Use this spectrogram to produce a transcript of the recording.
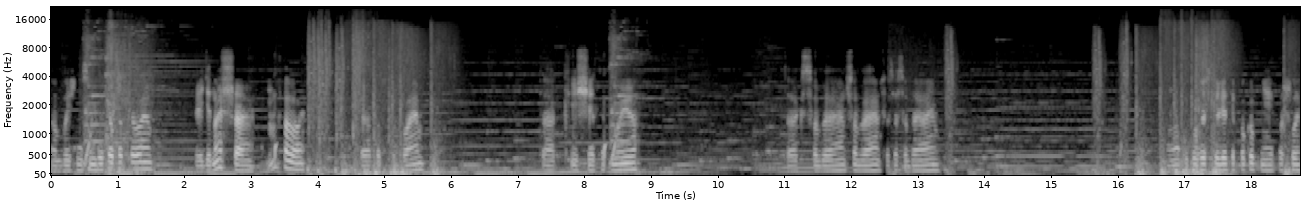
Обычный сундучок открываем. Ледяной шар. Ну давай. Так, отступаем. Так, еще цепную. Так, собираем, собираем, все это собираем. А, тут уже скелеты покрупнее пошли.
